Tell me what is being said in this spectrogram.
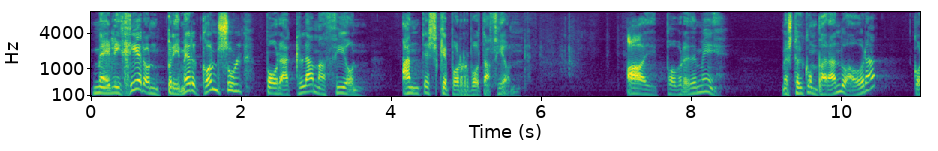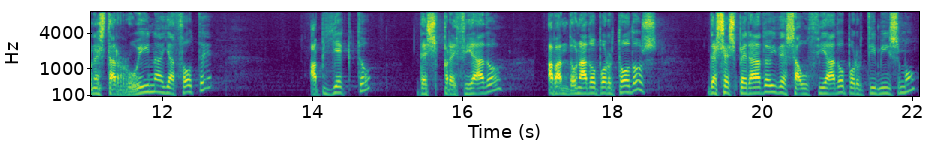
me eligieron primer cónsul por aclamación antes que por votación. Ay, pobre de mí. ¿Me estoy comparando ahora con esta ruina y azote? Abyecto, despreciado, abandonado por todos, desesperado y desahuciado por ti mismo,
